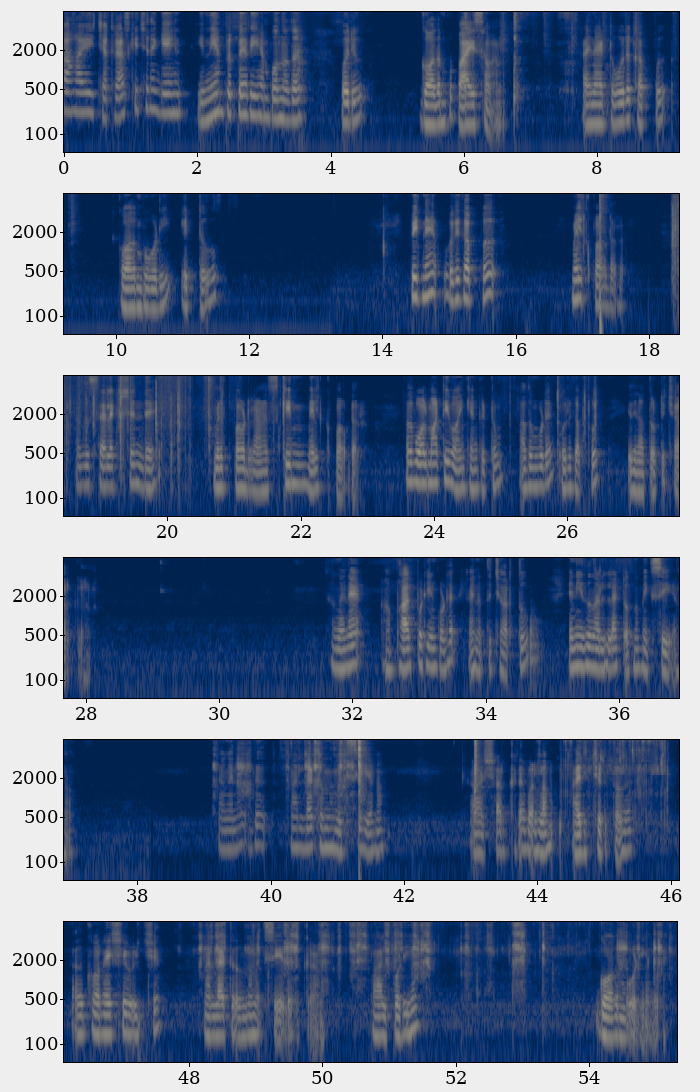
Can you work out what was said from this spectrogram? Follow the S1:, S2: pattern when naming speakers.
S1: Hi chakras kitchen again ഇന്ന് ഞാൻ prepare ചെയ്യാൻ പോകുന്നത് ഒരു ഗോതമ്പ് പായസമാണ്. അതിനായിട്ട് ഒരു കപ്പ് ഗോതമ്പ് പൊടി ഇട്ടു. പിന്നെ ഒരു കപ്പ് മിൽക്ക് പൗഡർ അത് സെലക്ഷന്റെ മിൽക്ക് പൗഡറാണ് സ്കിം മിൽക്ക് പൗഡർ അത് വാൾമാർട്ടിൽ വാങ്ങിക്കാൻ കിട്ടും. അതും കൂടെ ഒരു കപ്പ് ഇതിനകത്തോട്ട് ചേർക്കുകയാണ്. അങ്ങനെ ആ പാൽപ്പൊടിയും കൂടെ അതിനകത്ത് ചേർത്തു. ഇനി ഇത് നല്ലതായിട്ടൊന്ന് മിക്സ് ചെയ്യണം. അങ്ങനെ ഇത് നല്ലതായിട്ടൊന്ന് മിക്സ് ചെയ്യണം. ആ ശർക്കര വെള്ളം അരിച്ചെടുത്തത്. അത് കുറേശ്ശെ ഒഴിച്ച് നല്ലതായിട്ട് മിക്സ് ചെയ്തെടുക്കുകയാണ്. പാൽപ്പൊടിയും ഗോതമ്പ് പൊടിയും കൂടെ.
